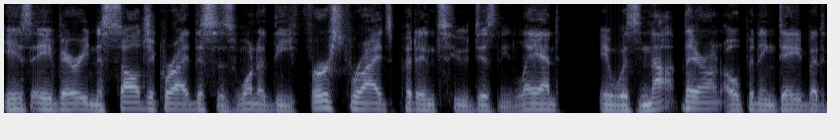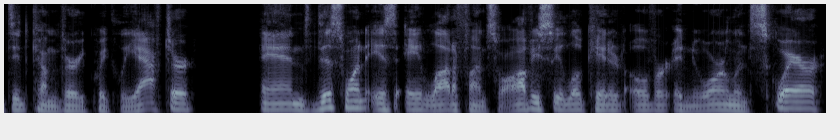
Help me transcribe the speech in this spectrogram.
is a very nostalgic ride. This is one of the first rides put into Disneyland. It was not there on opening day, but it did come very quickly after. And this one is a lot of fun. So obviously located over in New Orleans Square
